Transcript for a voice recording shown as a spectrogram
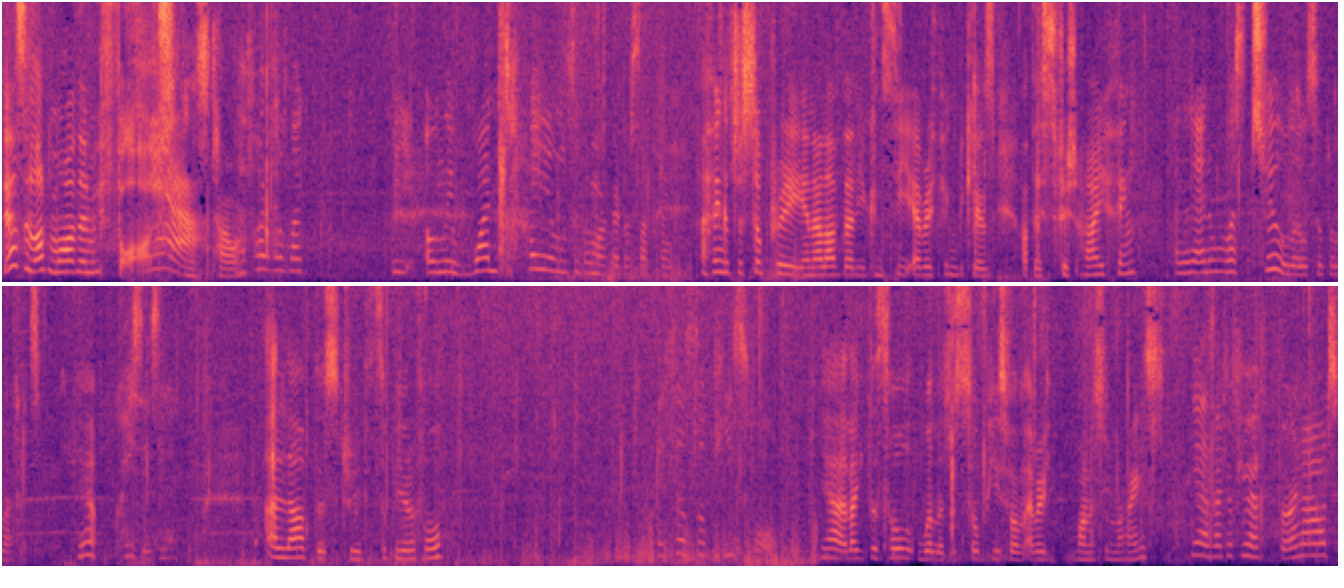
there's a lot more than we thought Yeah. in this I town. thought it would like be only one tiny little supermarket or something. I think it's just so pretty, and I love that you can see everything because of this fish eye thing. And then it was two little supermarkets. Yeah. Crazy, isn't it? I love this street. It's so beautiful. It feels so peaceful. Yeah, like this whole village is so peaceful and everyone is so nice. Yeah, it's like if you have burnout,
